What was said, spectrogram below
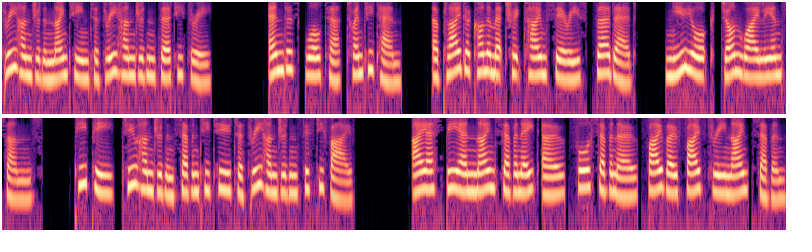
319-333. Enders, Walter 2010. Applied Econometric Time Series, 3rd ed. New York, John Wiley & Sons. pp. 272-355. ISBN 978-0-470-50539-7.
